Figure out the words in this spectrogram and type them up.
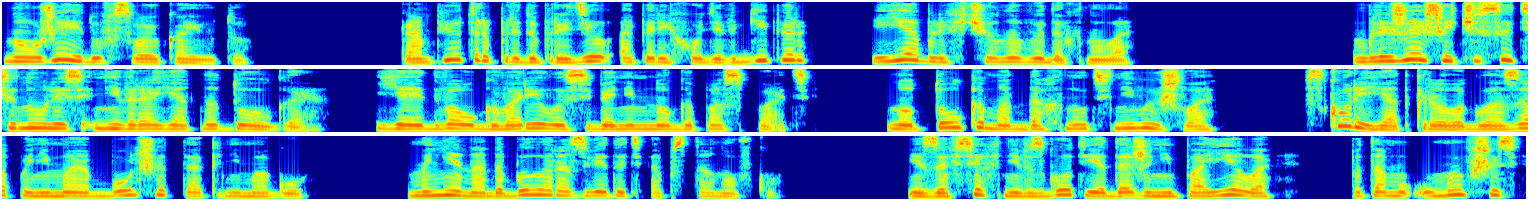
но уже иду в свою каюту. Компьютер предупредил о переходе в гипер, и я облегченно выдохнула. Ближайшие часы тянулись невероятно долго. Я едва уговорила себя немного поспать, но толком отдохнуть не вышло. Вскоре я открыла глаза, понимая, больше так не могу. Мне надо было разведать обстановку. Изо всех невзгод я даже не поела, потому, умывшись,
